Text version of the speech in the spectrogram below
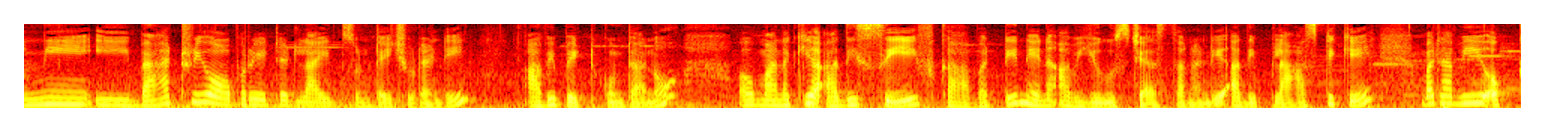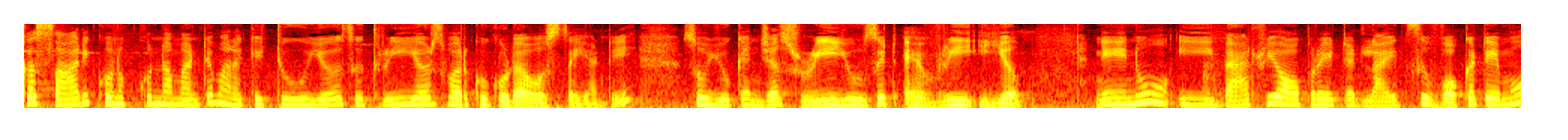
అన్ని ఈ బ్యాటరీ ఆపరేటెడ్ లైట్స్ ఉంటాయి చూడండి. అవి పెట్టుకుంటాను. మనకి అది సేఫ్ కాబట్టి నేను అవి యూజ్ చేస్తానండి. అది ప్లాస్టికే. బట్ అవి ఒక్కసారి కొనుక్కున్నామంటే మనకి టూ ఇయర్స్ త్రీ ఇయర్స్ వరకు కూడా వస్తాయండి. So you can just reuse it every year. నేను ఈ బ్యాటరీ ఆపరేటెడ్ లైట్స్ ఒకటేమో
